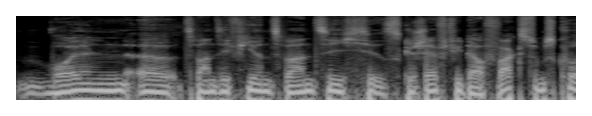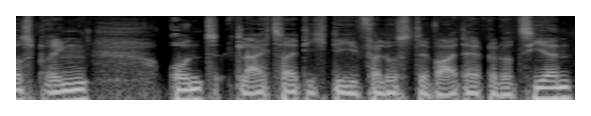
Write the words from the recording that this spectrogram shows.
wollen äh, 2024 das Geschäft wieder auf Wachstumskurs bringen und gleichzeitig die Verluste weiter reduzieren.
